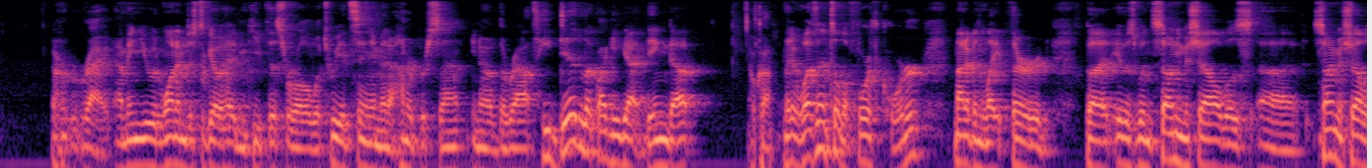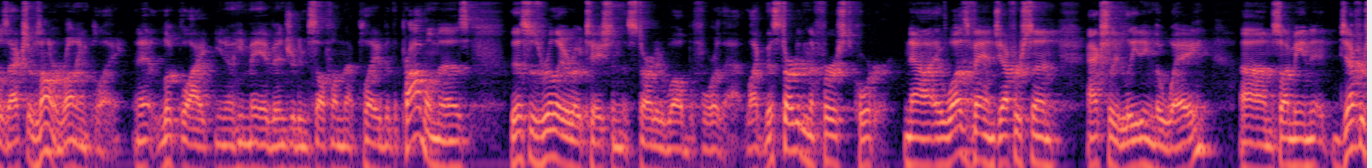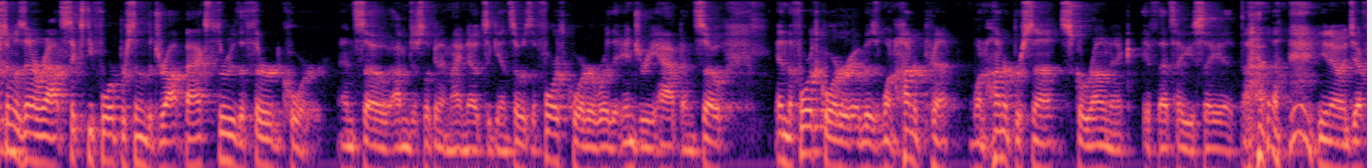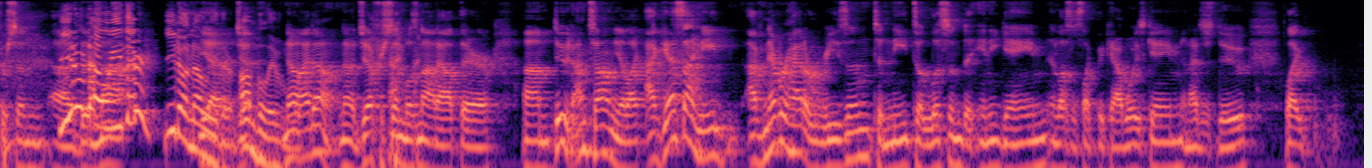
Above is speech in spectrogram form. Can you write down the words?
Right. I mean, you would want him just to go ahead and keep this role, which we had seen him at 100%, you know, of the routes. He did look like he got dinged up Okay. But it wasn't until the fourth quarter, might have been late third, but it was when Sony Michel was uh, Sony Michel was actually was on a running play, and it looked like you know he may have injured himself on that play. But the problem is this was really a rotation that started well before that. Like this started in the first quarter. Now it was Van Jefferson actually leading the way. Um, so I mean Jefferson was in around 64% of the dropbacks through the third quarter, and so I'm just looking at my notes again. So it was the fourth quarter where the injury happened. So in the fourth quarter, it was 100 100% Skowronek, if that's how you say it. you know, and Jefferson. Uh, you don't know not, either. You don't know yeah, either. Je- Unbelievable. No, I don't. No, Jefferson was not out there. Um, dude, I'm telling you, like, I guess I need. I've never had a reason to need to listen to any game unless it's like the Cowboys game, and I just do. Like,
